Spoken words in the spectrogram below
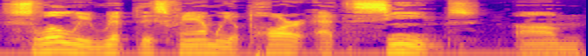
slowly rip this family apart at the seams. Um,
